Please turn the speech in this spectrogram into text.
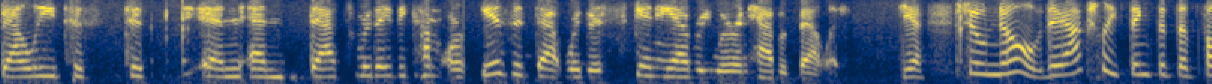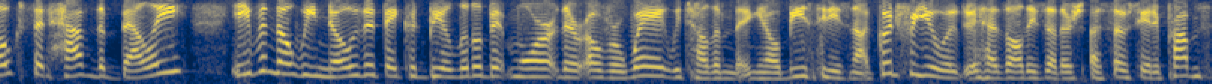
belly to, to, and and that's where they become, or is it that where they're skinny everywhere and have a belly? Yeah. So no, they actually think that the folks that have the belly, even though we know that they could be a little bit more, they're overweight. We tell them that you know obesity is not good for you. It has all these other associated problems.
